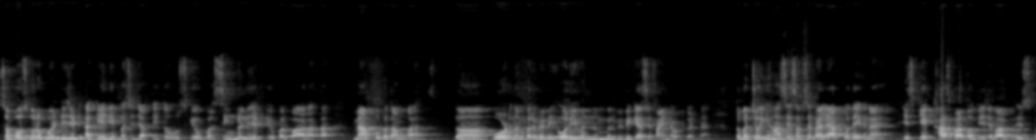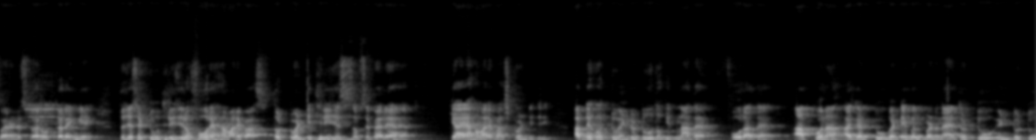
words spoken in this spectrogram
सपोज़ करो कोई डिजिट अकेली बच जाती तो उसके ऊपर सिंगल डिजिट के ऊपर बार आता। मैं आपको बताऊँगा ओड नंबर में भी और इवन नंबर में भी कैसे फाइंड आउट करना है। तो बच्चों, यहाँ से सबसे पहले आपको देखना है। इसकी एक खास बात होती है, जब आप स्क्वायर एंड स्क्वायर रूट करेंगे तो जैसे टू थ्री ज़ीरो फोर है हमारे पास तो ट्वेंटी थ्री जैसे सबसे पहले आया। क्या आया हमारे पास? ट्वेंटी थ्री अब देखो टू इंटू टू तो कितना आता है? फोर आता है। आपको ना, अगर टू का टेबल पढ़ना है तो टू इंटू टू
